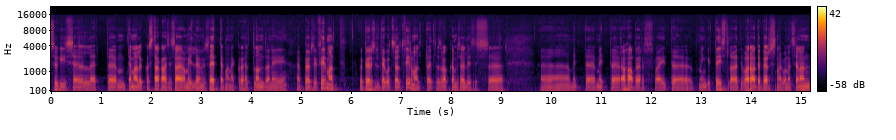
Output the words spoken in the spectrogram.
sügisel, et ähm, tema lükkas tagasi sajamiljonilise ettepaneku ühelt Londoni börsifirmalt või börsil tegutsevalt firmalt, ta ütles rohkem, see oli siis äh, äh, mitte, mitte rahabörs, vaid äh, mingit teist laadi varade börs, nagu nad seal on,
